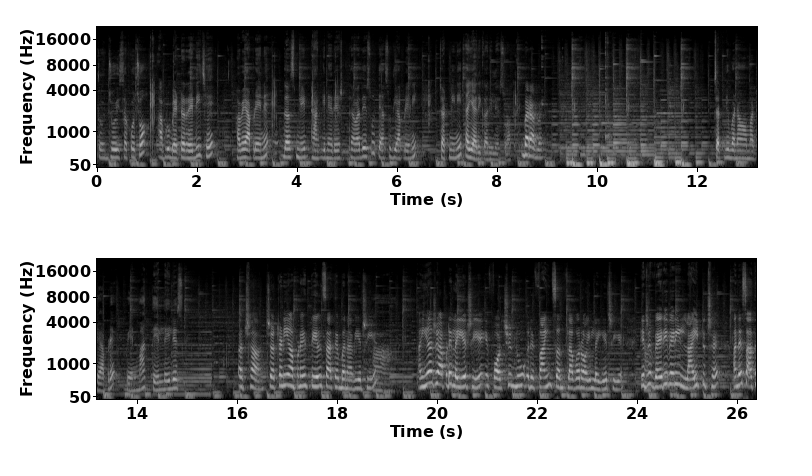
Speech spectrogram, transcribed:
તો જોઈ શકો છો આપણું બેટર રેડી છે. હવે આપણે એને દસ મિનિટ ઢાંકીને રેસ્ટ થવા દઈશું ત્યાં સુધી આપણે એની ચટણીની તૈયારી કરી લેશું આપણે. બરાબર. ચટણી બનાવવા માટે આપણે પેનમાં તેલ લઈ લેશું. અચ્છા ચટણી આપણે તેલ સાથે બનાવીએ છીએ. અહીંયા જે આપણે લઈએ છીએ એ ફોર્ચ્યુનનું રિફાઇન્ડ સનફ્લાવર ઓઇલ લઈએ છીએ કે જે વેરી વેરી લાઇટ છે અને સાથે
